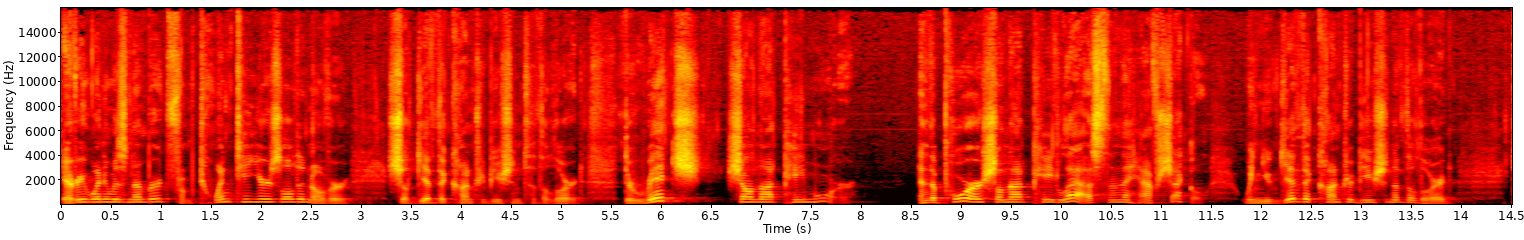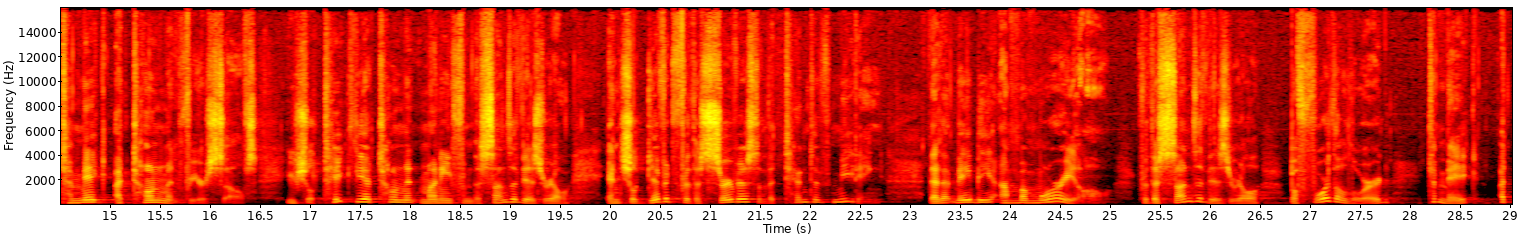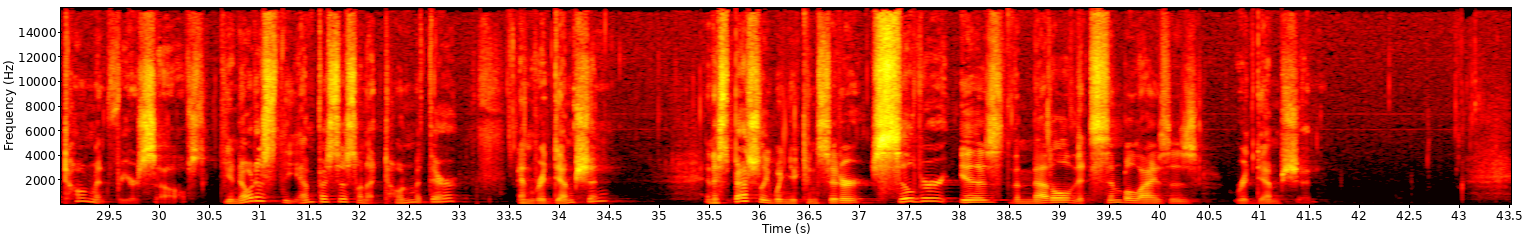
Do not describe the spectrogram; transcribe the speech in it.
Everyone who is numbered from 20 years old and over shall give the contribution to the Lord. The rich shall not pay more, and the poor shall not pay less than the half shekel when you give the contribution of the Lord to make atonement for yourselves. You shall take the atonement money from the sons of Israel and shall give it for the service of the tent of meeting, that it may be a memorial for the sons of Israel before the Lord to make atonement for yourselves. Do you notice the emphasis on atonement there and redemption? And especially when you consider silver is the metal that symbolizes redemption.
